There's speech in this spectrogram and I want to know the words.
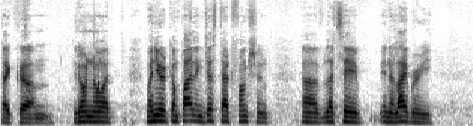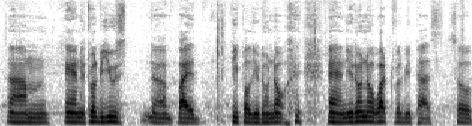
Like um, you don't know when you're compiling just that function. Uh, let's say in a library, um, and it will be used uh, by people you don't know, and you don't know what will be passed. So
